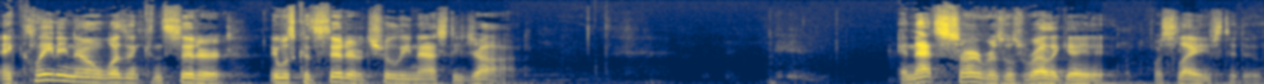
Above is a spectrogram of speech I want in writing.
And cleaning them wasn't considered, it was considered a truly nasty job. And that service was relegated for slaves to do.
